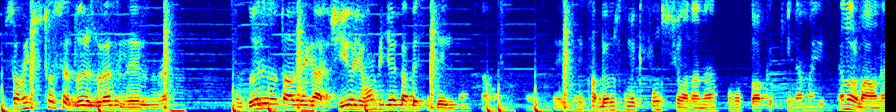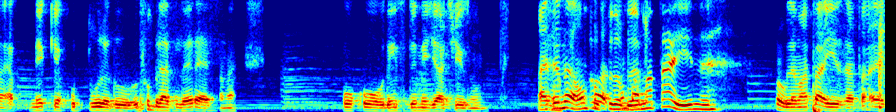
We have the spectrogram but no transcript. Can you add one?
principalmente os torcedores brasileiros, né? Com dois resultados negativos, já vão pedir a cabeça dele, né? Então, é, sabemos como é que funciona, né? Como toca aqui, né? Mas é normal, né? É meio que a cultura do, do brasileiro é essa, né? Um pouco dentro do imediatismo. Mas é, não. O problema pode... tá aí, né? O problema tá aí, exato. É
